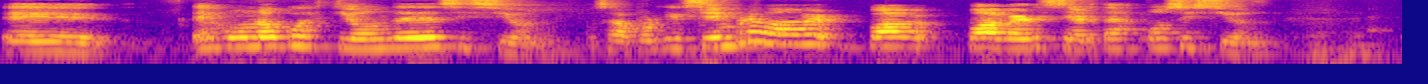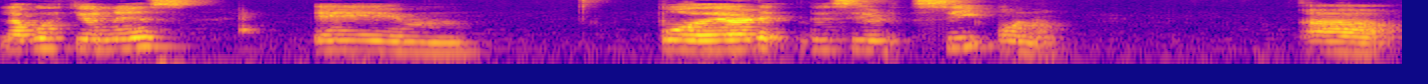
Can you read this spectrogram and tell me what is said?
Eh, es una cuestión de decisión, o sea, porque siempre va a haber, va, a haber cierta exposición. La cuestión es... Em, poder decir sí o no a,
